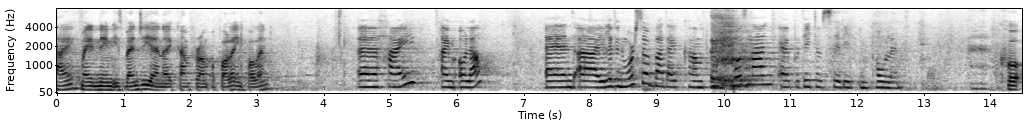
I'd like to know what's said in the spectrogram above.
hi, my name is Benji and I come from Opole in Poland. Uh, hi, I'm Ola and I live in Warsaw but I come from Poznań, a potato city in Poland. Cool.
